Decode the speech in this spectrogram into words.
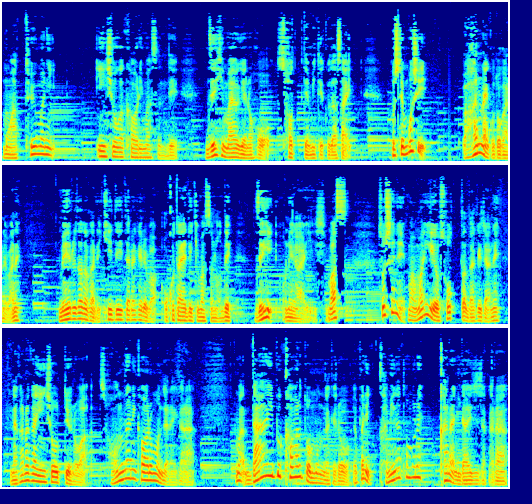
もうあっという間に印象が変わりますんで、ぜひ眉毛の方、剃ってみてください。そしてもし、わかんないことがあればね、メールだとかで聞いていただければお答えできますので、ぜひお願いします。そしてね、まあ、眉毛を剃っただけじゃね、なかなか印象っていうのはそんなに変わるもんじゃないから、まあ、だいぶ変わると思うんだけど、やっぱり髪型もね、かなり大事だから、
